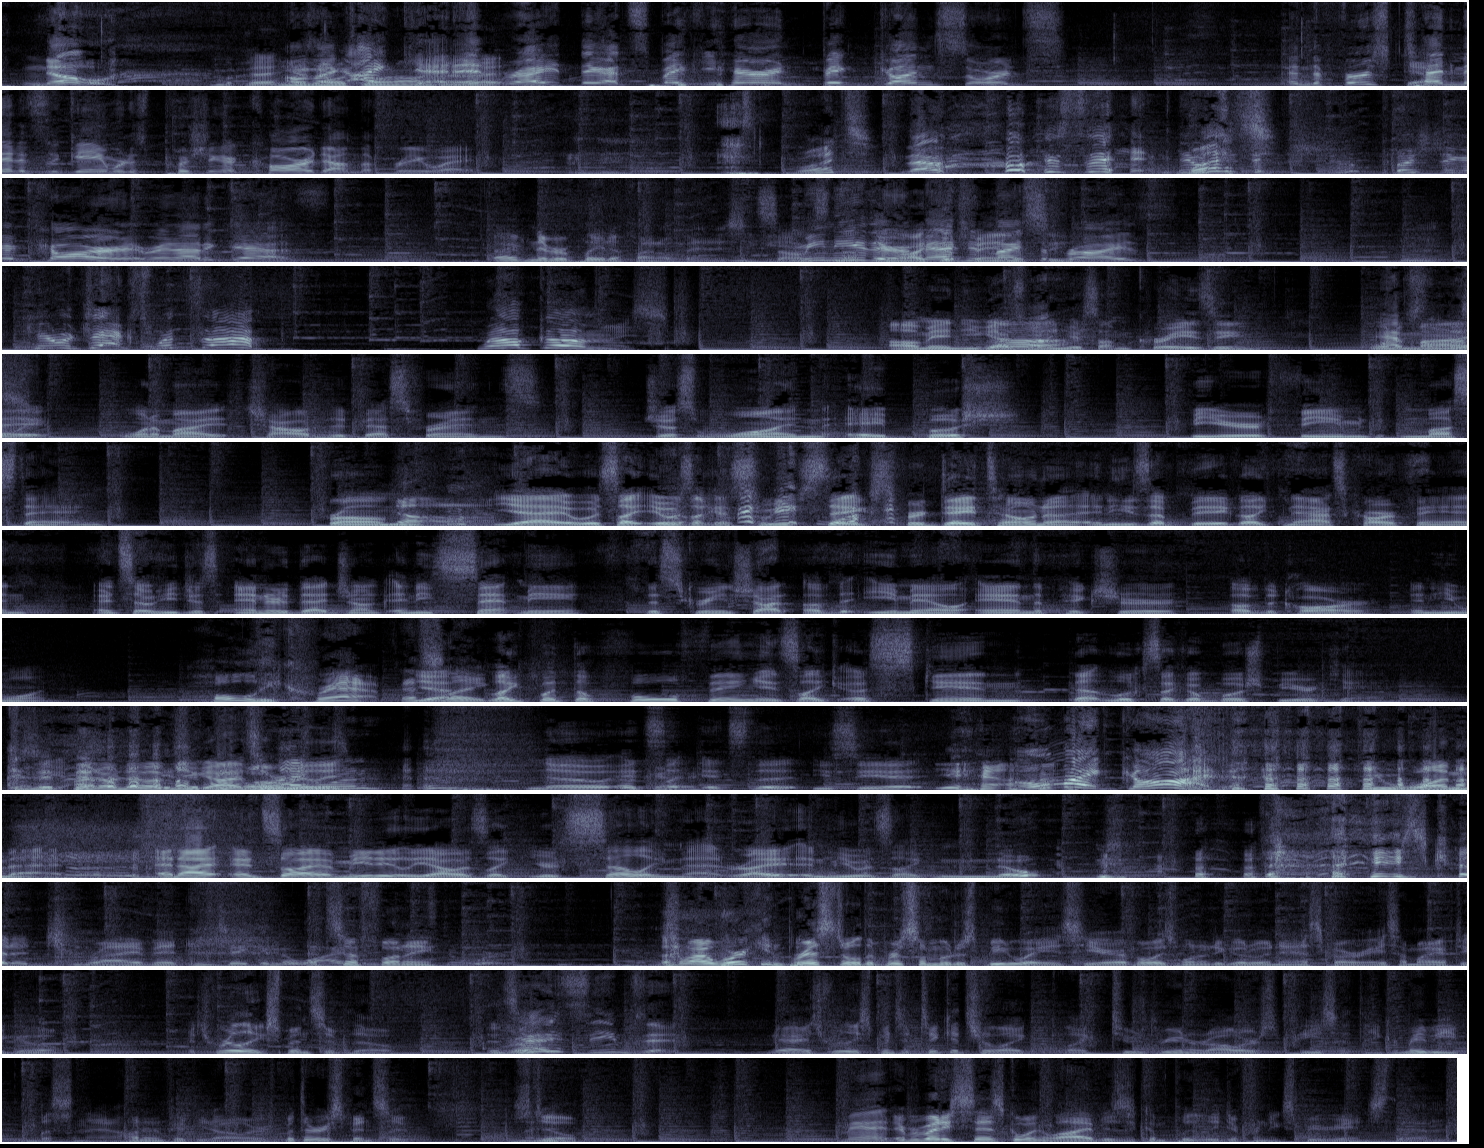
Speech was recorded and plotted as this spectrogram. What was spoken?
No, Okay. I was like, I get it, right? They got spiky hair and big gun swords. And the first 10 minutes of the game, we're just pushing a car down the freeway. What? That was it. It What? was pushing a car. It ran out of gas. I've never played a Final Fantasy game. Me neither. like Imagine my fantasy. surprise. Hmm. Carol Jax, what's up? Welcome. Nice. Oh man, you guys want to hear something crazy? One Absolutely. of my one of my childhood best friends just won a Busch beer themed Mustang from No. Yeah, it was like it was like a sweepstakes for Daytona and he's a big like NASCAR fan and so he just entered that junk and he sent me the screenshot of the email and the picture of the car and he won. Holy crap! That's yeah, like, but the full thing is like a skin that looks like a Busch beer can. Is it I don't know if you guys will orange really. one? No, it's Okay. like it's the you see it. Yeah. Oh my god. He won that, and I and so I immediately I was like, "You're selling that, right?" And he was like, "Nope." He's gonna drive it. Taking the That's so funny. So I work in Bristol. The Bristol Motor Speedway is here. I've always wanted to go to a NASCAR race. I might have to go. It's really expensive though. Is yeah, it? it seems it. Yeah, it's really expensive. Tickets are like like two three hundred dollars a piece, I think, or maybe less than that, one hundred fifty dollars. But they're expensive still. Man, Everybody says going live is a completely different experience than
